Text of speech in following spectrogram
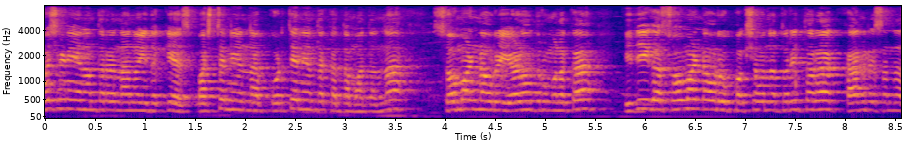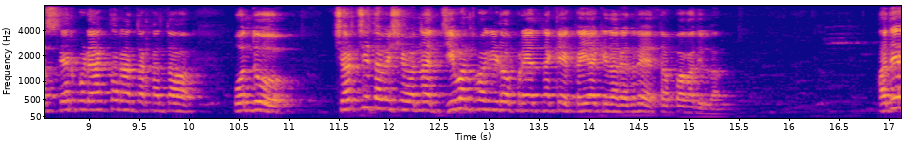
ಘೋಷಣೆಯ ನಂತರ ನಾನು ಇದಕ್ಕೆ ಸ್ಪಷ್ಟನೆಯನ್ನ ಕೊಡ್ತೇನೆ ಅಂತಕ್ಕಂಥ ಮಾತನ್ನ ಸೋಮಣ್ಣವರು ಹೇಳೋದ್ರ ಮೂಲಕ. ಇದೀಗ ಸೋಮಣ್ಣವರು ಪಕ್ಷವನ್ನು ತೊರೀತಾರ ಕಾಂಗ್ರೆಸ್ ಅನ್ನ ಸೇರ್ಪಡೆ ಆಗ್ತಾರ ಅಂತಕ್ಕಂಥ ಒಂದು ಚರ್ಚಿತ ವಿಷಯವನ್ನ ಜೀವಂತವಾಗಿ ಇಡೋ ಪ್ರಯತ್ನಕ್ಕೆ ಕೈ ಹಾಕಿದ್ದಾರೆ ಅಂದರೆ ತಪ್ಪಾಗೋದಿಲ್ಲ. ಅದೇ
